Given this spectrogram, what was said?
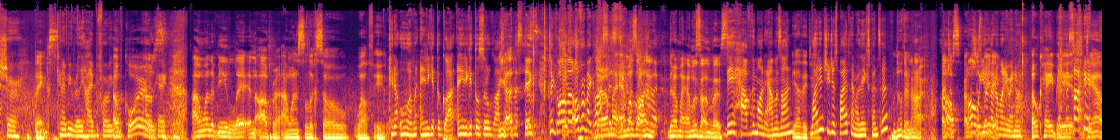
Sure. Thanks. Can I be really high before we go? Of course. Oh, okay. I want to be lit in the opera. I want us to look so wealthy. Can I? Oh, I, I need to get the glass. I need to get those little glasses Yeah. on the stick to go on the, over my glasses. They're on my to go over Amazon. my- They're on my Amazon list. They have them on Amazon. Yeah, they do. Why didn't you just buy them? Are they expensive? No, they're not. I oh, just. I was oh, just well, you don't got no money right now. Okay, bitch. Damn.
